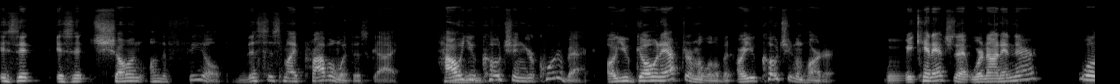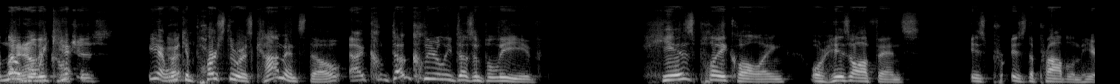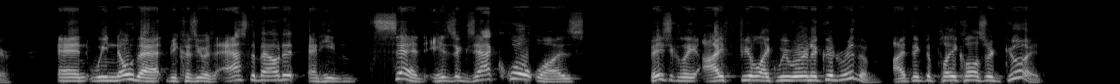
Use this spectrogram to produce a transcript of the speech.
is it is it showing on the field? This is my problem with this guy. How are you Mhm. coaching your quarterback? Are you going after him a little bit? Are you coaching him harder? We can't answer that. We're not in there. Well, no, but the we can't. coaches. Yeah, we can parse through his comments though. Uh, Doug clearly doesn't believe his play calling or his offense is is the problem here. And we know that because he was asked about it and he said his exact quote was basically I feel like we were in a good rhythm. I think the play calls are good.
